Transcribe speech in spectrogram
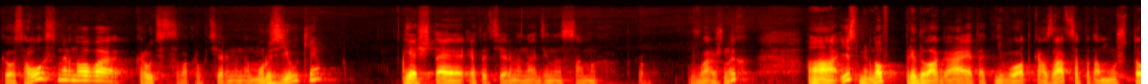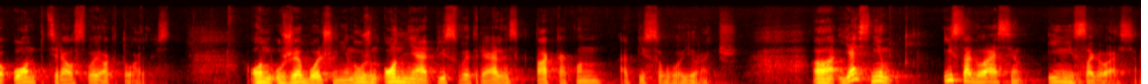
голосовуха Смирнова крутится вокруг термина «мурзилки». Я считаю этот термин один из самых важных. А, и Смирнов предлагает от него отказаться, потому что он потерял свою актуальность он уже больше не нужен, он не описывает реальность так, как он описывал ее раньше. А, я с ним и согласен, и не согласен.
